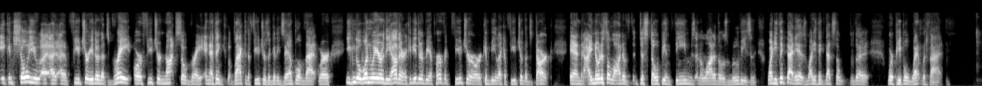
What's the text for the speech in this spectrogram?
it can show you a, a- future either that's great or a future not so great and I think Back to the Future is a good example of that where you can go one way or the other it can either be a perfect future or it can be like a future that's dark and I noticed a lot of dystopian themes in a lot of those movies and why do you think that is why do you think that's the the where people went with that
